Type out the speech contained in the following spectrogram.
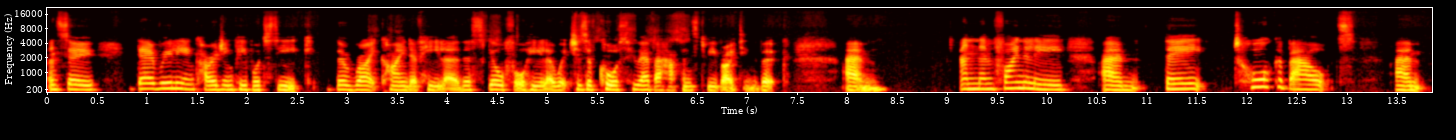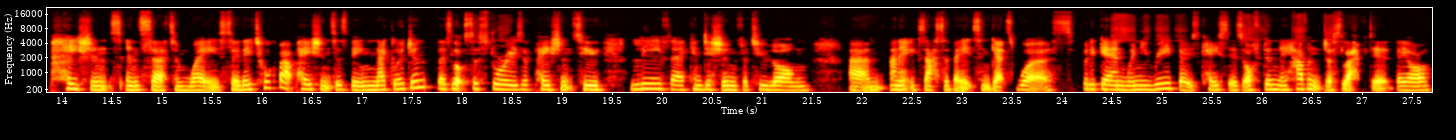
And so they're really encouraging people to seek the right kind of healer, the skillful healer, which is, of course, whoever happens to be writing the book. Um, and then finally, um, they talk about um, patients in certain ways. So they talk about patients as being negligent. There's lots of stories of patients who leave their condition for too long um, and it exacerbates and gets worse. But again, when you read those cases, often they haven't just left it, they are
